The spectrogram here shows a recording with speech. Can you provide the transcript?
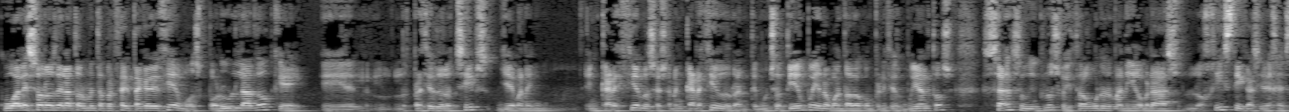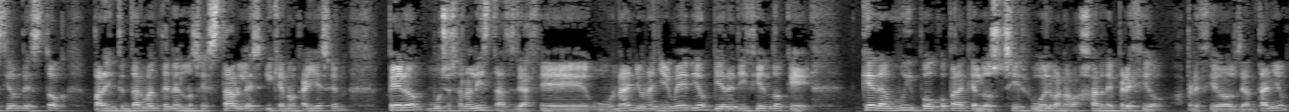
¿Cuáles son los de la tormenta perfecta que decíamos? Por un lado, que eh, los precios de los chips llevan encareciéndose, se han encarecido durante mucho tiempo y han aguantado con precios muy altos. Samsung incluso hizo algunas maniobras logísticas y de gestión de stock para intentar mantenerlos estables y que no cayesen, pero muchos analistas de hace un año, un año y medio, vienen diciendo que queda muy poco para que los chips vuelvan a bajar de precio a precios de antaño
